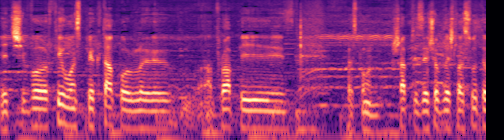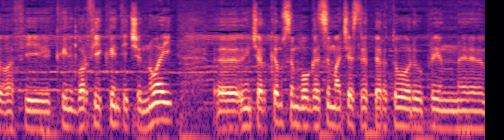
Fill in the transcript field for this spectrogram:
deci vor fi un spectacol aproape vă spun, 70-80% va fi, vor fi cântice noi, Eh, încercăm să îmbogățim acest repertoriu prin eh,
